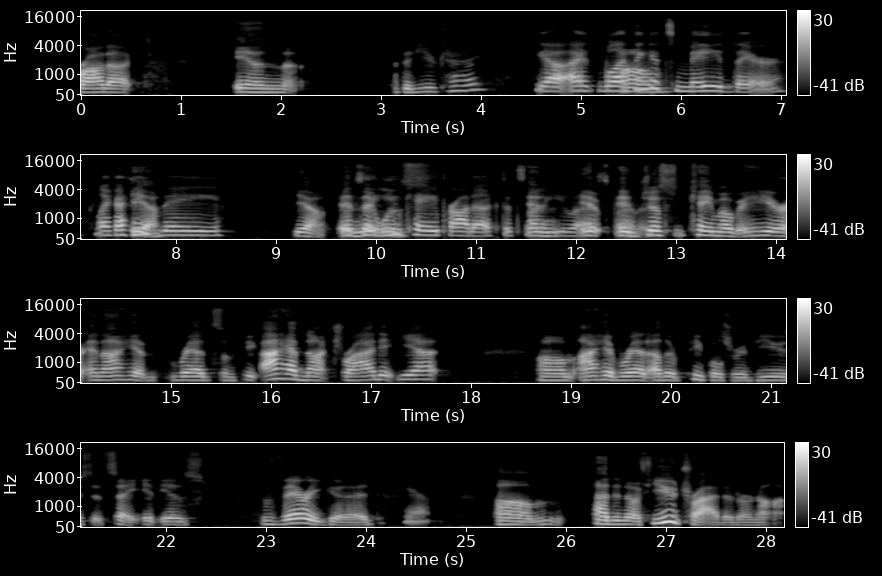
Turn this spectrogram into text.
product in the UK. Yeah, I well, I think Um, it's made there. Like I think yeah. they Yeah, it's a it was, UK product. It's not and a US it, product. it just came over here and i had read some people i have not tried it yet um, i have read other people's reviews that say it is very good yeah. um, i don't know if you tried it or not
